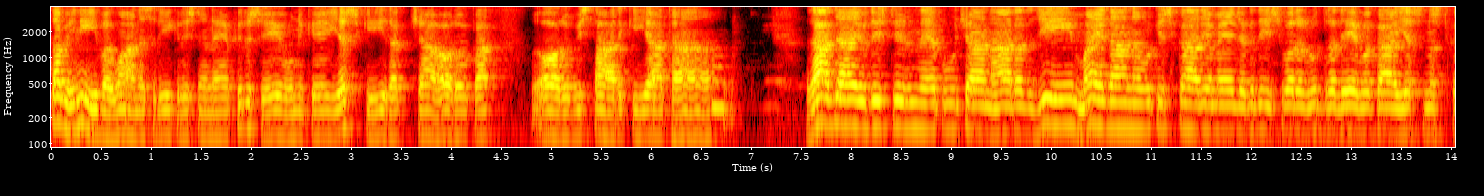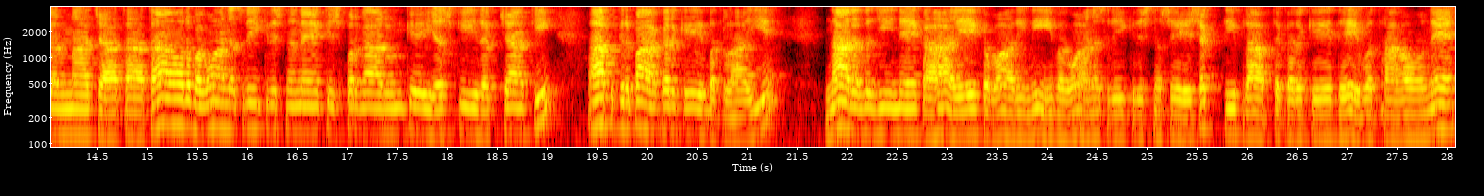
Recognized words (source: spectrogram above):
तब इन्हीं भगवान श्री कृष्ण ने फिर से उनके यश की रक्षा और का और विस्तार किया था। राजा युधिष्ठिर ने पूछा, नारद जी, मैं दानव किस कार्य में जगदीश्वर रुद्रदेव का यश नष्ट करना चाहता था और भगवान श्री कृष्ण ने किस प्रकार उनके यश की रक्षा की? आप कृपा करके बतलाइए। नारद जी ने कहा, एक बारिनी भगवान श्री कृष्ण से शक्ति प्राप्त करके देवताओं ने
